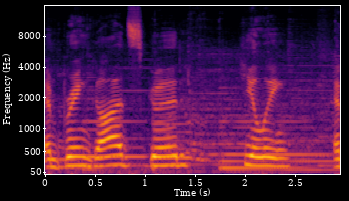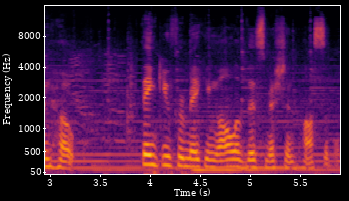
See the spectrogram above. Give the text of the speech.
and bring God's good, healing, and hope. Thank you for making all of this mission possible.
